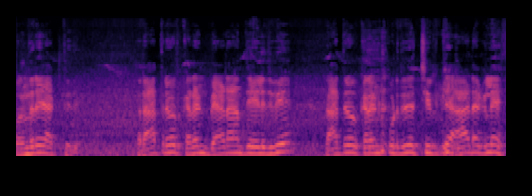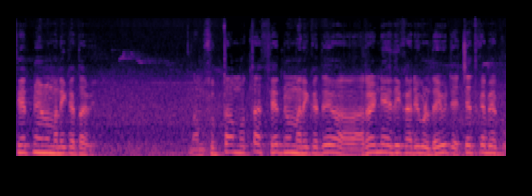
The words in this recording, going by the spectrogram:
ತೊಂದರೆ ಆಗ್ತಿದೆ. ರಾತ್ರಿ ಹೊತ್ತು ಕರೆಂಟ್ ಬೇಡ ಅಂತ ಹೇಳಿದ್ವಿ. ರಾತ್ರಿ ಕರೆಂಟ್ ಕೊಡ್ತಿದ್ದೆ ಚಿರತೆ ಆಡಾಗಲೇ ಸೇತುವೆ ಮೇಲೆ ನಮ್ಮ ಸುತ್ತಮುತ್ತ ಸೇತುವೆ ಮನಿಕತೆ ಅರಣ್ಯ ಅಧಿಕಾರಿಗಳು ದಯವಿಟ್ಟು ಎಚ್ಚೆತ್ಕೋಬೇಕು.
